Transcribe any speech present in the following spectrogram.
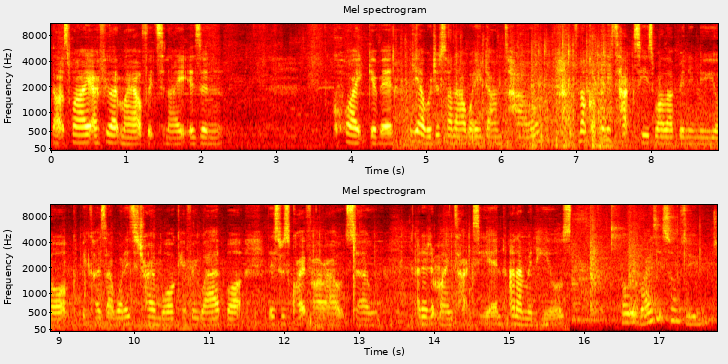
that's why I feel like my outfit tonight isn't quite given. Yeah, we're just on our way downtown. I've not got many taxis while I've been in New York because I wanted to try and walk everywhere, but this was quite far out, so I didn't mind taxiing, and I'm in heels. Oh wait, why is it so zoomed?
